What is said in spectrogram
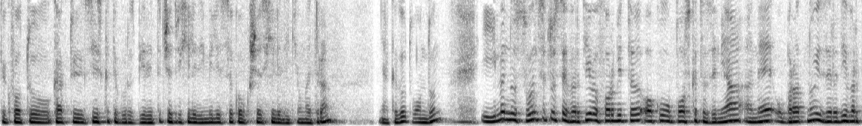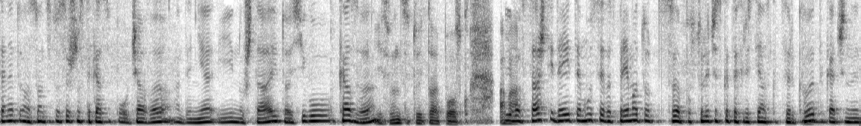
каквото, както и си искате го разбирате, 4000 мили са колко 6000 км някъде от Лондон. И именно Слънцето се върти в орбита около плоската Земя, а не обратно и заради въртенето на Слънцето всъщност така се получава деня и нощта и той си го казва. И Слънцето и то е плоско. Ама... И в САЩ идеите му се възприемат от апостолическата християнска църква, така че,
